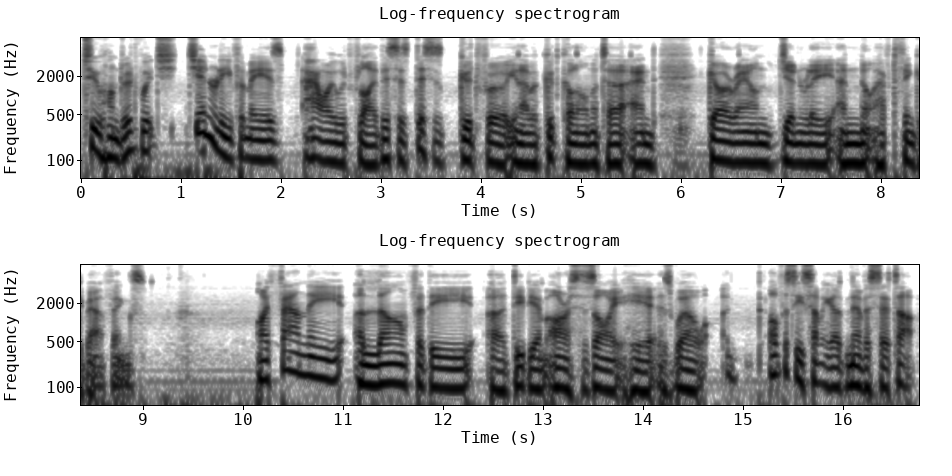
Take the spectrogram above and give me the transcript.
200, which generally for me is how I would fly. This is, this is good for you know a good kilometre and go around generally and not have to think about things. I found the alarm for the uh, DBM RSSI here as well obviously something I'd never set up.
